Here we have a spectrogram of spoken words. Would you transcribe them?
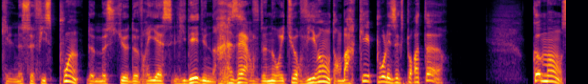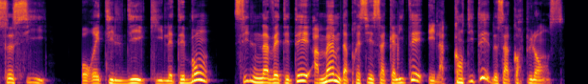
qu'ils ne se fissent point de monsieur de Vriès l'idée d'une réserve de nourriture vivante embarquée pour les explorateurs. Comment ceux-ci auraient-ils dit qu'il était bon s'il n'avait été à même d'apprécier sa qualité et la quantité de sa corpulence?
